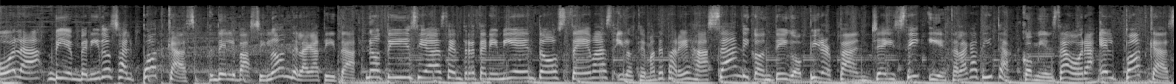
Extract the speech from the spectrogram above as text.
Hola, bienvenidos al podcast del vacilón de la gatita. Noticias, entretenimientos, temas y los temas de pareja. Sandy contigo, Peter Pan, JC y está la gatita. Comienza ahora el podcast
